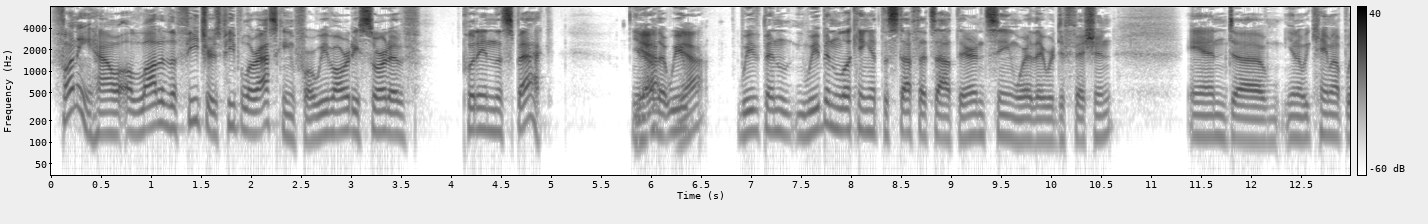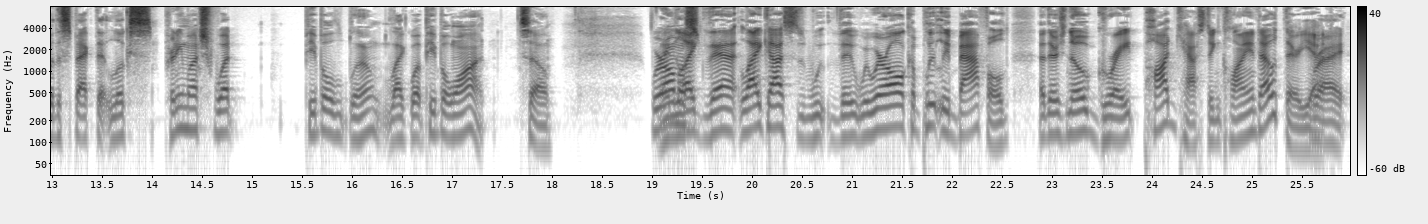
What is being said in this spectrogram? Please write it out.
Funny how a lot of the features people are asking for, we've already sort of put in the spec. You Yeah, know that we yeah. we've been we've been looking at the stuff that's out there and seeing where they were deficient and uh, you know we came up with a spec that looks pretty much what people well like what people want. So we're And almost like that, like us, the, we're all completely baffled that there's no great podcasting client out there yet. right.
